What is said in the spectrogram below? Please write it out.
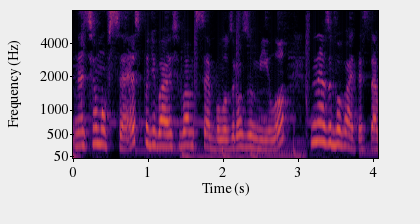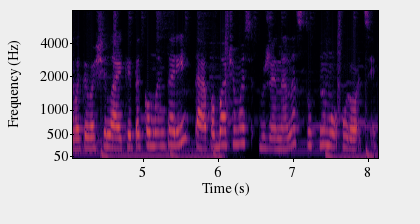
На цьому все. Сподіваюсь, вам все було зрозуміло. Не забувайте ставити ваші лайки та коментарі, та побачимось вже на наступному уроці.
